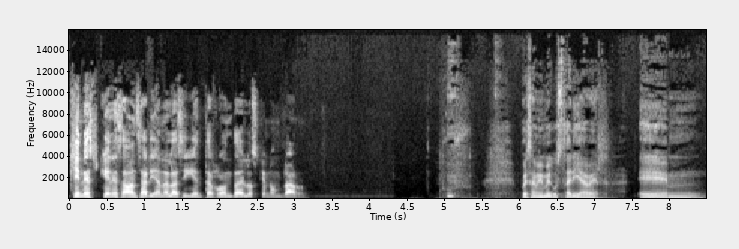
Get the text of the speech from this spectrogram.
¿Quiénes, ¿Quiénes avanzarían a la siguiente ronda de los que nombraron? Pues a mí me gustaría ver. Em,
